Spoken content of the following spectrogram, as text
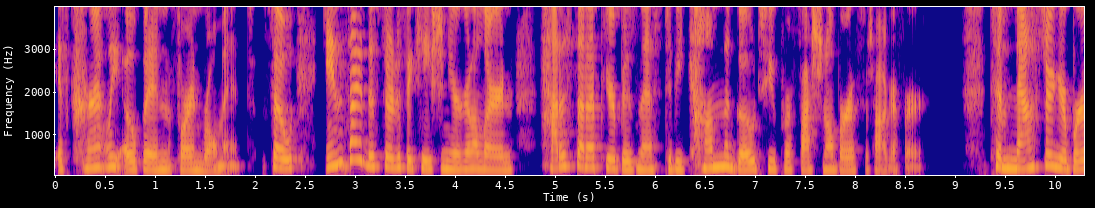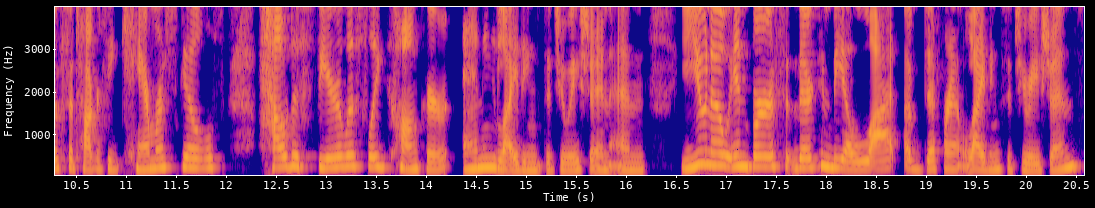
is currently open for enrollment. So, inside the certification, you're going to learn how to set up your business to become the go to professional birth photographer to master your birth photography camera skills, how to fearlessly conquer any lighting situation. And you know, in birth, there can be a lot of different lighting situations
